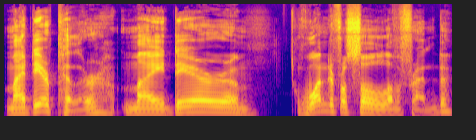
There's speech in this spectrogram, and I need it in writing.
my dear pillar, my dear um, wonderful soul of a friend,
